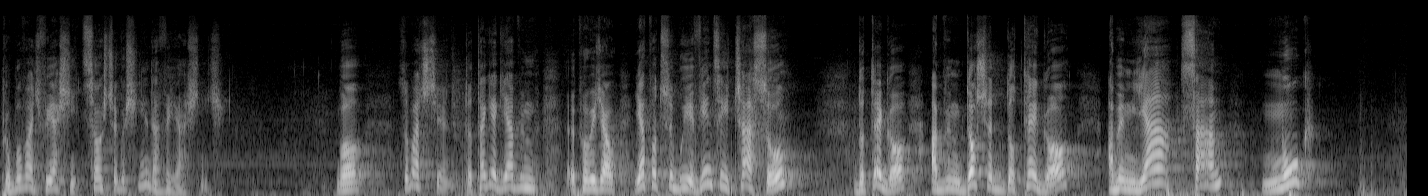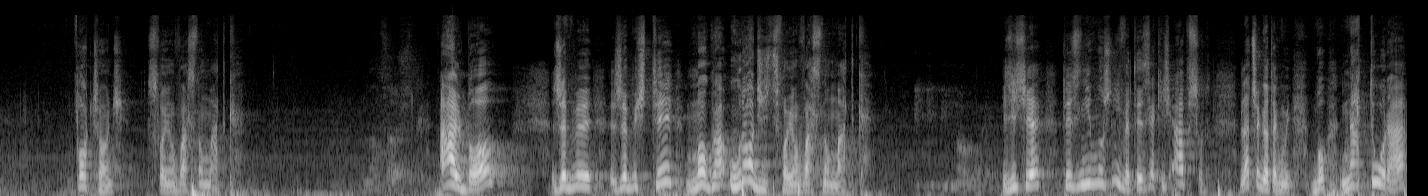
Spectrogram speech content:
próbować wyjaśnić coś, czego się nie da wyjaśnić. Bo zobaczcie, to tak jak ja bym powiedział, ja potrzebuję więcej czasu do tego, abym doszedł do tego, abym ja sam mógł począć swoją własną matkę. Albo, żeby, żebyś ty mogła urodzić swoją własną matkę. Widzicie? To jest niemożliwe, to jest jakiś absurd. Dlaczego tak mówię? Bo natura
